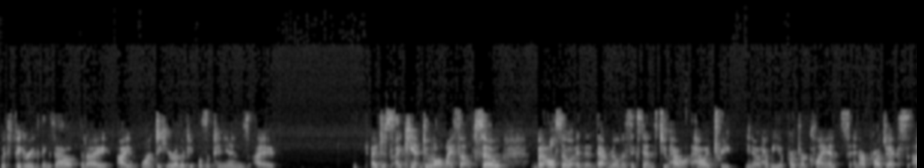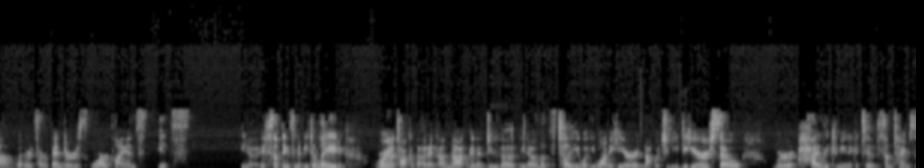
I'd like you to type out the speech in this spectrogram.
with figuring things out that i i want to hear other people's opinions. I i just i can't do it all myself. So but also I, that realness extends to how how i treat you know how we approach our clients and our projects um, whether it's our vendors or our clients. It's you know if something's going to be delayed we're going to talk about it. I'm not going to do the mm-hmm. you know let's tell you what you want to hear and not what you need to hear. So we're highly communicative, sometimes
